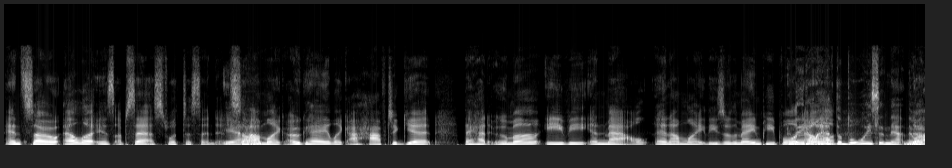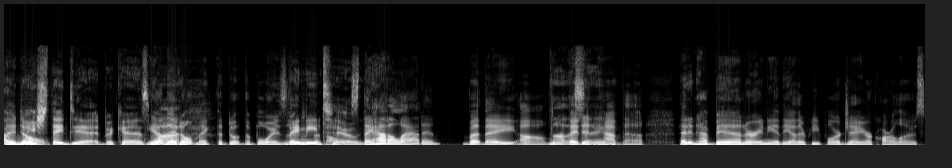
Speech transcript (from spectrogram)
and so ella is obsessed with descendants Yeah. so i'm like okay like i have to get they had uma evie and mal and i'm like these are the main people And they don't Ella- have the boys in that though. No, I they wish don't. they did because yeah my- they don't make the the boys They into the need to, dolls. they yeah. had aladdin but they um Not the they didn't have the they didn't have ben or any of the other people or jay or carlos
